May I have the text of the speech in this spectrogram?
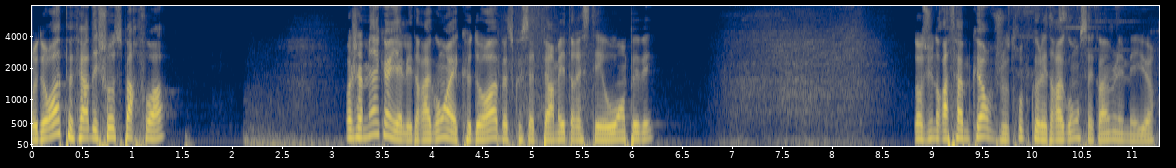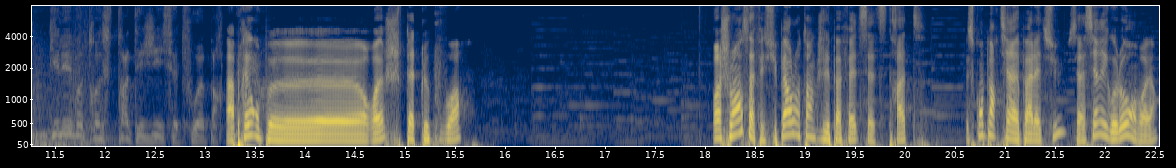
Eudora peut faire des choses parfois. Moi j'aime bien quand il y a les dragons avec Eudora parce que ça te permet de rester haut en PV. Dans une Rafam Curve, je trouve que les dragons c'est quand même les meilleurs. Après on peut euh, rush, peut-être le pouvoir. Franchement ça fait super longtemps que je l'ai pas fait cette strat. Est-ce qu'on partirait pas là-dessus? C'est assez rigolo en vrai. Hein.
